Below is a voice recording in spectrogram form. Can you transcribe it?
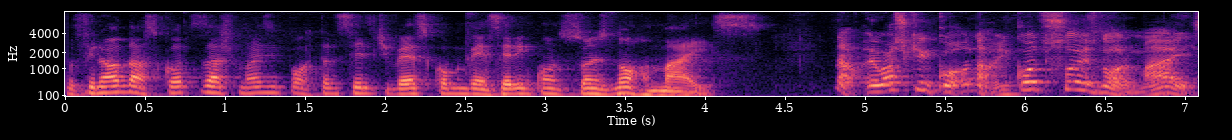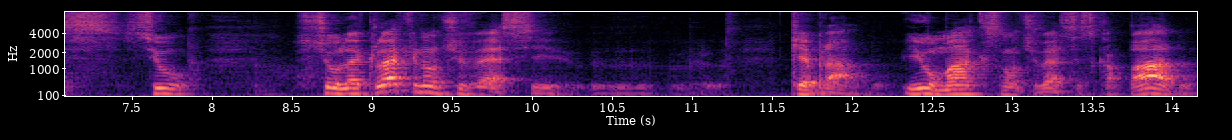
No final das contas, acho mais importante se ele tivesse como vencer em condições normais. Não, eu acho que em, não, em condições normais, se o, se o Leclerc não tivesse uh, quebrado e o Max não tivesse escapado,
